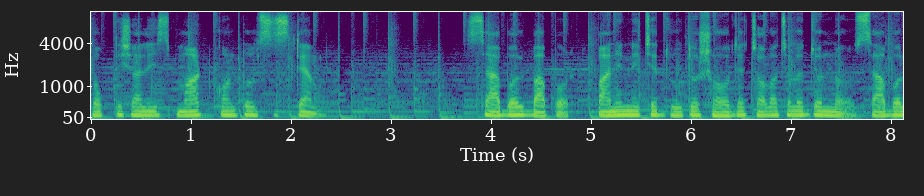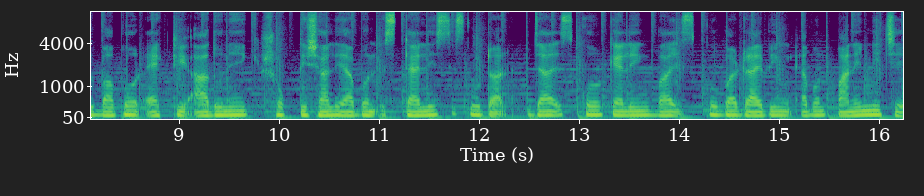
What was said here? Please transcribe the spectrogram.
শক্তিশালী স্মার্ট কন্ট্রোল সিস্টেম। সাবল বাপর পানির নিচে দ্রুত সহজে চলাচলের জন্য সাবল বাপর একটি আধুনিক, শক্তিশালী এবং স্টাইলিশ স্কুটার যা স্কোর ক্যালিং বা স্কুবা ড্রাইভিং এবং পানির নিচে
